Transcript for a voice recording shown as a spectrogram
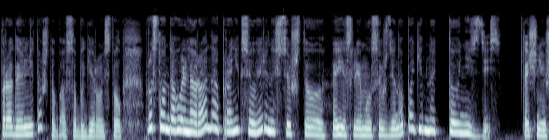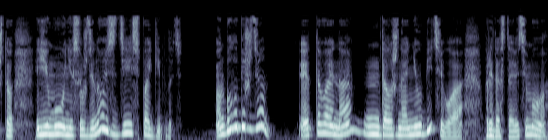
Прадель не то чтобы особо геройствовал, просто он довольно рано проникся уверенностью, что если ему суждено погибнуть, то не здесь. Точнее, что ему не суждено здесь погибнуть. Он был убежден, эта война должна не убить его, а предоставить ему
